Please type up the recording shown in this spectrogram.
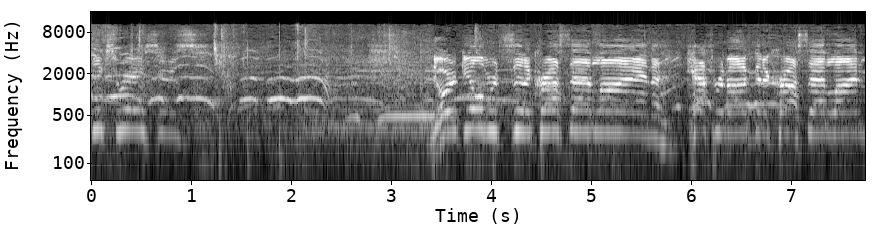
six racers. Nora Gilbertson across that line. Catherine Ogden across that line.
